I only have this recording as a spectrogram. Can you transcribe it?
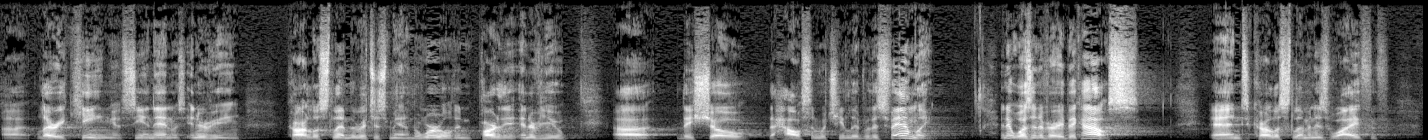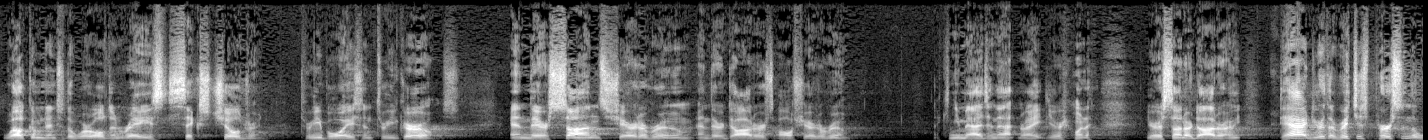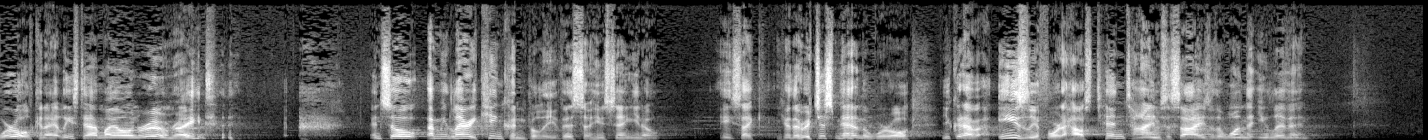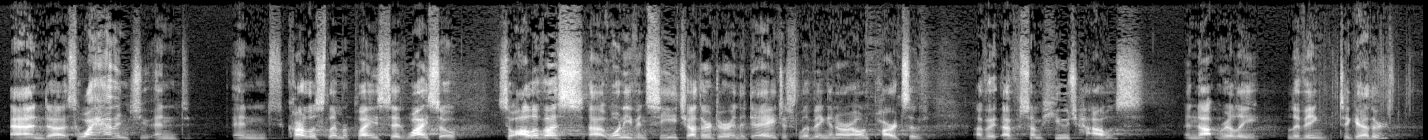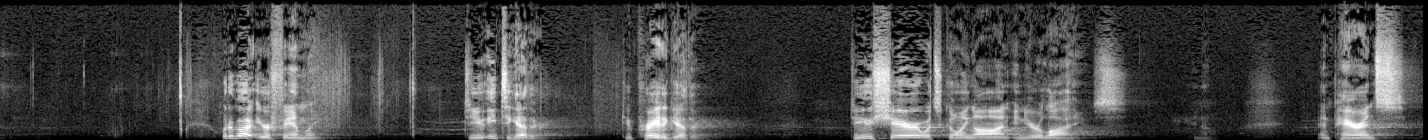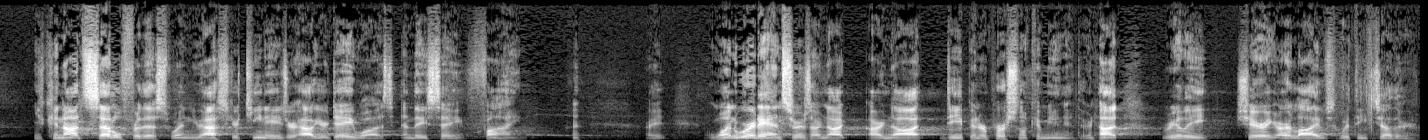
Uh, Larry King of CNN was interviewing Carlos Slim, the richest man in the world. And part of the interview, uh, they show the house in which he lived with his family. And it wasn't a very big house. And Carlos Slim and his wife welcomed into the world and raised six children three boys and three girls. And their sons shared a room, and their daughters all shared a room. Can you imagine that, right? You're, you're a son or daughter. I mean, Dad, you're the richest person in the world. Can I at least have my own room, right? and so, I mean, Larry King couldn't believe this. So he's saying, you know, he's like, You're the richest man in the world. You could have easily afford a house 10 times the size of the one that you live in. And uh, so, why haven't you? And, and Carlos Slim replied, He said, Why? So, so all of us uh, won't even see each other during the day, just living in our own parts of of, a, of some huge house and not really living together. What about your family? Do you eat together? Do you pray together? Do you share what's going on in your lives? You know? And parents, you cannot settle for this when you ask your teenager how your day was and they say, fine. right? One word answers are not, are not deep interpersonal communion. They're not really sharing our lives with each other.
